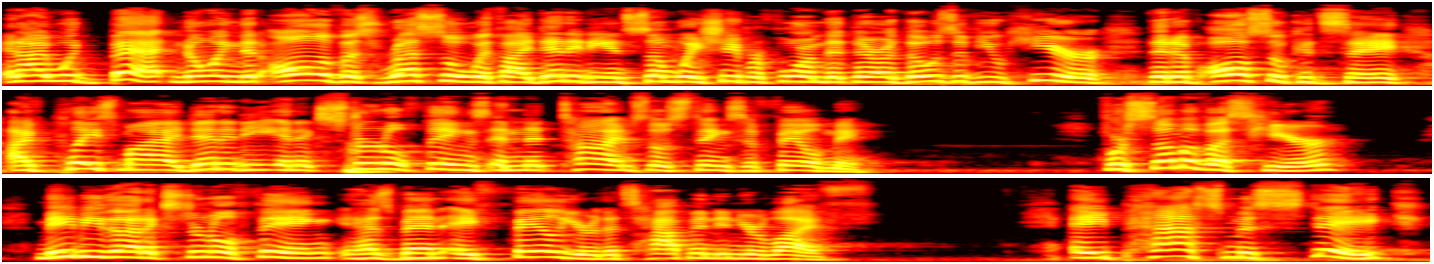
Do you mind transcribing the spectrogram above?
And I would bet, knowing that all of us wrestle with identity in some way, shape, or form, that there are those of you here that have also could say, I've placed my identity in external things and at times those things have failed me. For some of us here, maybe that external thing has been a failure that's happened in your life a past mistake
